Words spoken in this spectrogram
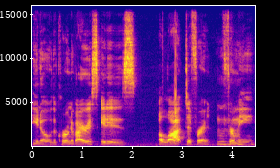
you know, the coronavirus, it is a lot different for Mhm. me.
